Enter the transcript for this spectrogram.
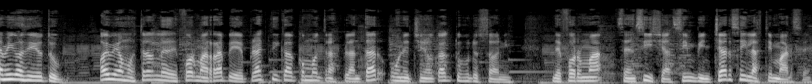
amigos de YouTube, hoy voy a mostrarles de forma rápida y práctica cómo trasplantar un Echinocactus grusoni, de forma sencilla, sin pincharse y lastimarse.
